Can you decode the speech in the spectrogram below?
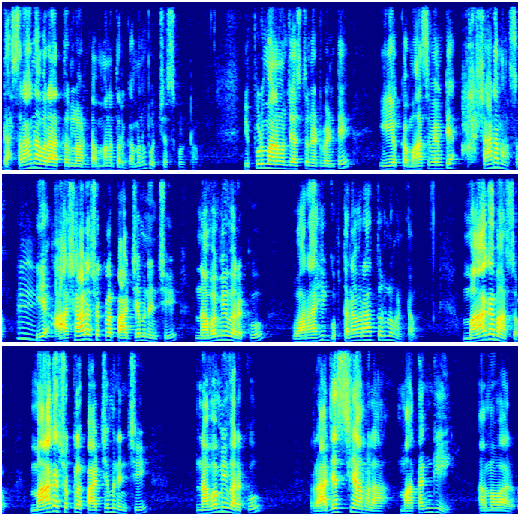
దసరా నవరాత్రులు అంటాం. మన దుర్గమ్మను పూజ చేసుకుంటాం. ఇప్పుడు మనం చేస్తున్నటువంటి ఈ యొక్క మాసం ఏమిటి? ఆషాఢ మాసం. ఈ ఆషాఢ శుక్ల పాఠ్యం నుంచి నవమి వరకు వారాహి గుప్త నవరాత్రులు అంటాం. మాఘమాసం మాఘ శుక్ల పాఠ్యం నుంచి నవమి వరకు రాజశ్యామల మాతంగి అమ్మవారు.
